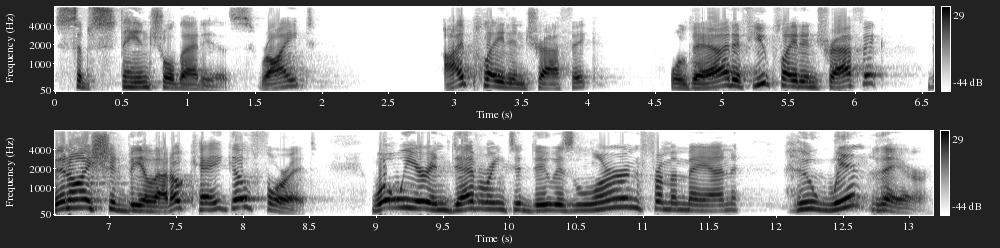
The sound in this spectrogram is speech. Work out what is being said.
substantial that is, right? I played in traffic. Well, Dad, if you played in traffic, then I should be allowed. Okay, go for it. What we are endeavoring to do is learn from a man who went there.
